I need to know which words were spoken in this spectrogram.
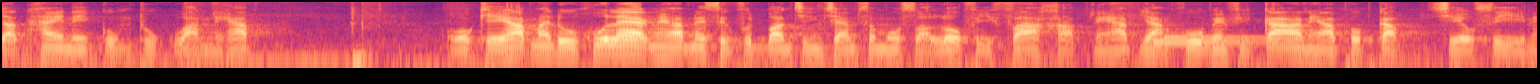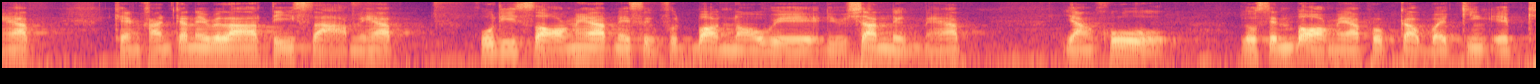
จัดให้ในกลุ่มทุกวันนะครับโอเคครับ มาดูคู่แรกนะครับในศึกฟุตบอลชิงแชมป์สโมสรโลกฟีฟ่าครับนะครับอย่างคู่เบนฟิก้านะครับพบกับเชลซีนะครับแข่งขันกันในเวลาตีสามนะครับคู่ที่2นะครับในศึกฟุตบอลนอร์เวย์ดิวิชั่น1นะครับ อย่างคู่โรเซนบอร์กนะครับพบกับไวกิ้ง FK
